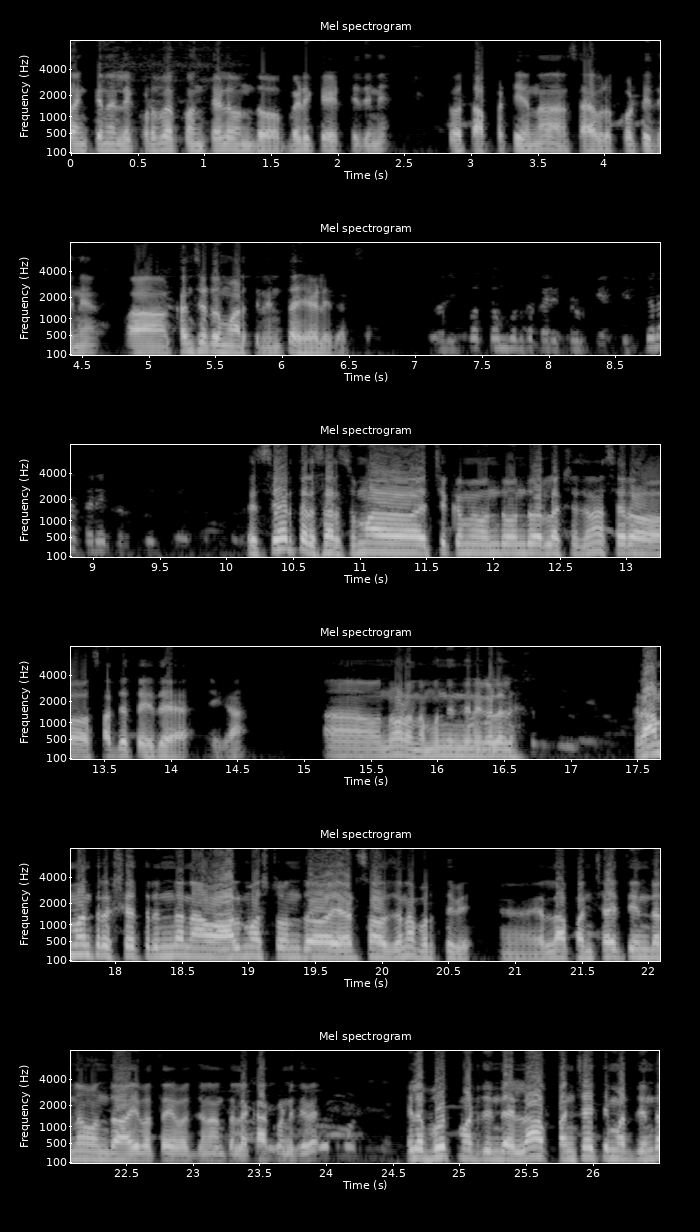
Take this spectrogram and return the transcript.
ಸಂಖ್ಯೆಯಲ್ಲಿ ಕೊಡಬೇಕು ಅಂತೇಳಿ ಒಂದು ಬೇಡಿಕೆ ಇಟ್ಟಿದ್ದೀನಿ. ಇವತ್ತು ಆ ಪಟ್ಟಿಯನ್ನು ಸಾಹೇಬ್ರು ಕೊಟ್ಟಿದ್ದೀನಿ. ಕನ್ಸಿಡರ್ ಮಾಡ್ತೀನಿ ಅಂತ ಹೇಳಿದ್ದಾರೆ ಸರ್. ಸೇರ್ತಾರೆ ಸರ್ ಸುಮಾರು ಹೆಚ್ಚು ಕಮ್ಮಿ ಒಂದು ಒಂದೂವರೆ ಲಕ್ಷ ಜನ ಸೇರೋ ಸಾಧ್ಯತೆ ಇದೆ ಈಗ. ನೋಡೋಣ ಮುಂದಿನ ದಿನಗಳಲ್ಲಿ. ಗ್ರಾಮಾಂತರ ಕ್ಷೇತ್ರದಿಂದ ನಾವು ಆಲ್ಮೋಸ್ಟ್ ಒಂದು ಎರಡ್ ಸಾವಿರ ಜನ ಬರ್ತೀವಿ. ಎಲ್ಲ ಪಂಚಾಯತಿಯಿಂದನೂ ಒಂದು ಐವತ್ತೈವತ್ತು ಜನ ಅಂತ ಲೆಕ್ಕ ಹಾಕೊಂಡಿದ್ದೀವಿ. ಇಲ್ಲ ಬೂತ್ ಮಟ್ಟದಿಂದ ಇಲ್ಲ ಪಂಚಾಯತಿ ಮಟ್ಟದಿಂದ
